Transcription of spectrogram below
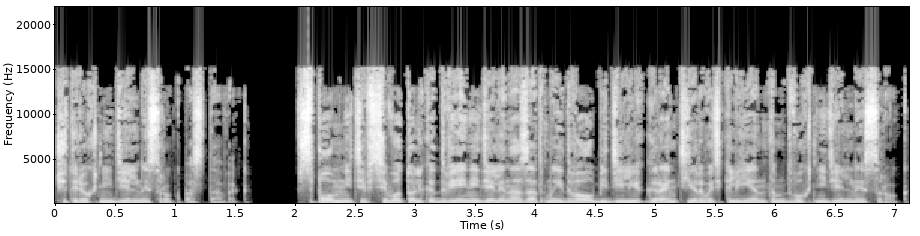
четырехнедельный срок поставок? Вспомните, всего только две недели назад мы едва убедили их гарантировать клиентам двухнедельный срок.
